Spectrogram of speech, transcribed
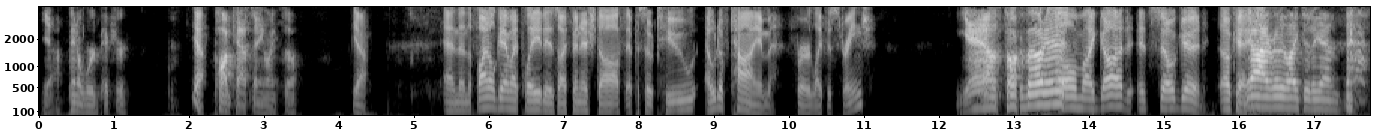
yeah, paint a word picture. Yeah. podcast anyway. So Yeah. And then the final game I played is I finished off episode 2 Out of Time for Life is Strange. yeah, let's talk about it. Oh my god, it's so good. Okay. Yeah, I really liked it again.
